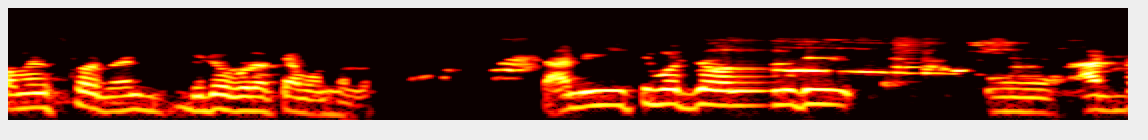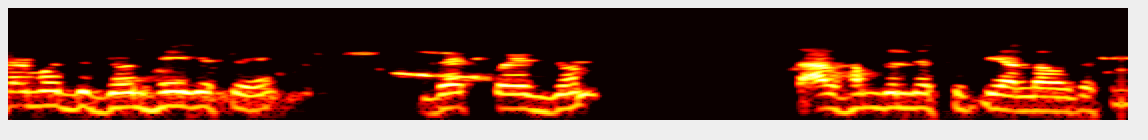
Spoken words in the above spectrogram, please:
কমেন্টস করবেন ভিডিওগুলো কেমন হলো। আমি ইতিমধ্যে অলরেডি আড্ডার মধ্যে জয়েন হয়ে গেছে, বেশ কয়েকজন। আলহামদুলিল্লাহ, শুক্রিয়া আল্লাহর কাছে।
